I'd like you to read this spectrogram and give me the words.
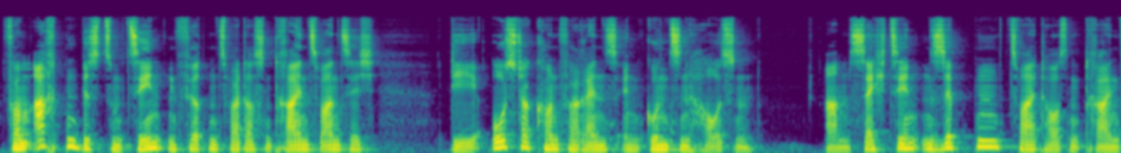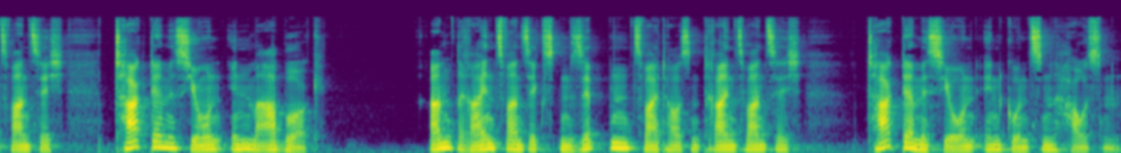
Vom 8. bis zum 10.4.2023 die Osterkonferenz in Gunzenhausen. Am 16.07.2023 Tag der Mission in Marburg. Am 23.07.2023 Tag der Mission in Gunzenhausen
